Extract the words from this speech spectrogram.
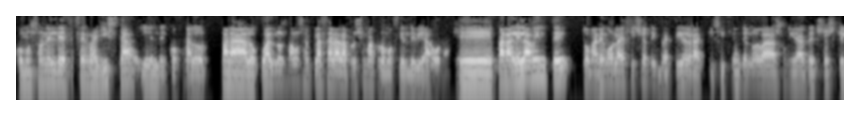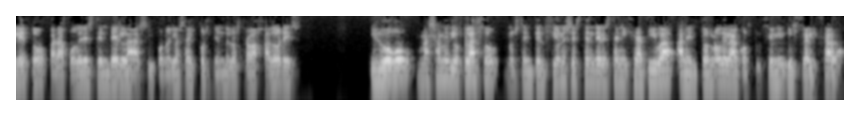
como son el de ferrallista y el de encofrador, para lo cual nos vamos a emplazar a la próxima promoción de Viagora. Eh, paralelamente, tomaremos la decisión de invertir en la adquisición de nuevas unidades de exoesqueleto para poder extenderlas y ponerlas a disposición de los trabajadores. Y luego, más a medio plazo, nuestra intención es extender esta iniciativa al entorno de la construcción industrializada,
